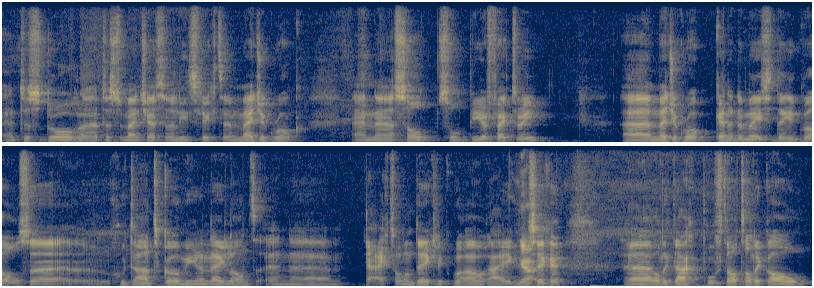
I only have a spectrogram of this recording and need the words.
en tussendoor, tussen Manchester en Leeds ligt Magic Rock en Salt, Salt Beer Factory. Magic Rock kennen de meesten denk ik wel. Is goed aan te komen hier in Nederland. En ja, echt wel een degelijke brouwerij. Ik moet ja. zeggen, wat ik daar geproefd had, had ik al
